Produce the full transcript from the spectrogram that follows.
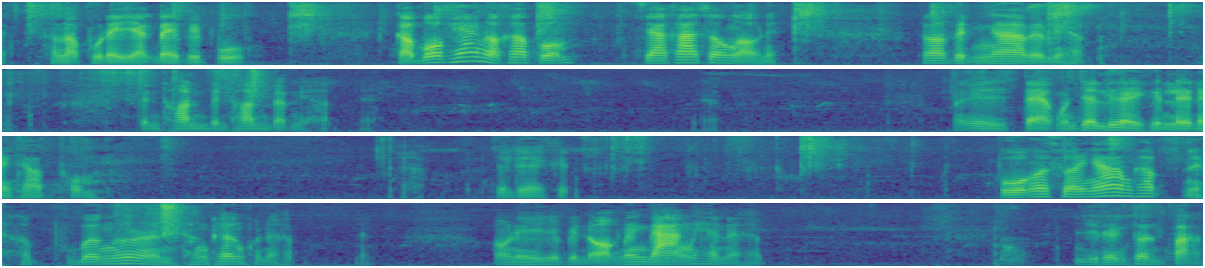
กสำหรับผู้ใดอยากได้ไปปลูกกับโบแพงหรอกครับ ผมเสียค่าส่งเอาเนี่ยก็เป็นงาแบบนี้ครับ เป็นท่อนเป็นท่อนแบบนี้ครับนี่ยนะครับมันจะแตกมันจะเลื่อยขึ้นเลยนะครับ ผมจะเลื่อยขึ้นปลูกก็สวยงามครับเนี่ยครับเบิ้องนู่นทั้งเทิงคนนะครับตรงนี้จะเป็นออกดังๆนี่เห็นนะครับ อยู่ถึงต้นปาล์ม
